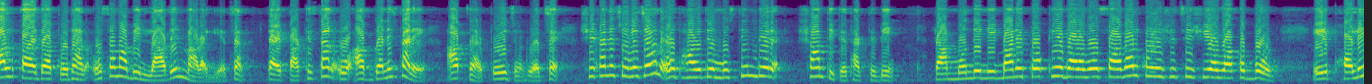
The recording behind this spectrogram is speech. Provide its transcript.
আল কায়দা প্রধান ওসামা বিন লাদেন মারা গিয়েছেন। তাই পাকিস্তান ও আফগানিস্তানে আপনার প্রয়োজন রয়েছে। সেখানে চলে যান ও ভারতীয় মুসলিমদের শান্তিতে থাকতে দিন। রাম মন্দির নির্মাণের পক্ষে বরাবর সওয়াল করে এসেছে শিয়া ওয়াকফ বোর্ড। এর ফলে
